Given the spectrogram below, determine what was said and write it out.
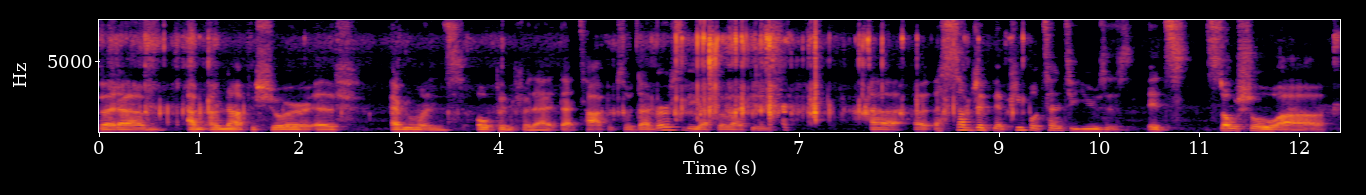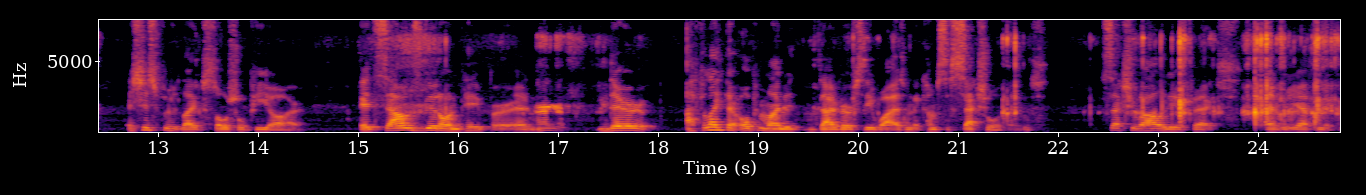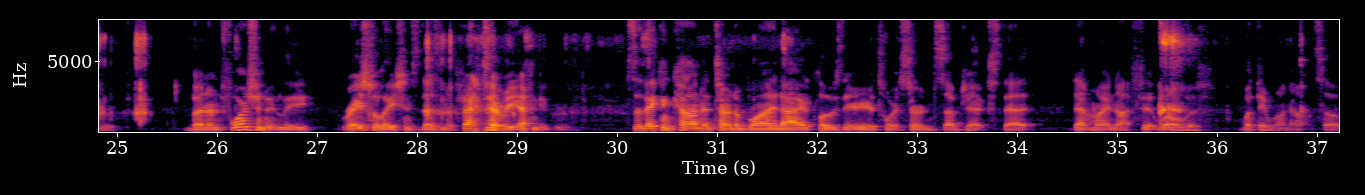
But um, I'm I'm not for sure if everyone's open for that that topic. So diversity, I feel like is uh, a, a subject that people tend to use as it's social. Uh, it's just for like social PR. It sounds good on paper, and they're. I feel like they're open minded diversity wise when it comes to sexual things. Sexuality affects every ethnic group, but unfortunately, race relations doesn't affect every ethnic group. So they can kind of turn a blind eye or close their ear towards certain subjects that that might not fit well with what they want out. So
